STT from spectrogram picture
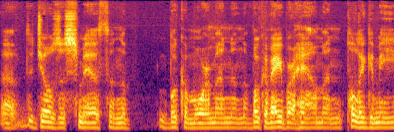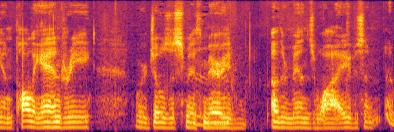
uh, the Joseph Smith and the Book of Mormon and the Book of Abraham and polygamy and polyandry, where Joseph Smith married other men's wives, and uh,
